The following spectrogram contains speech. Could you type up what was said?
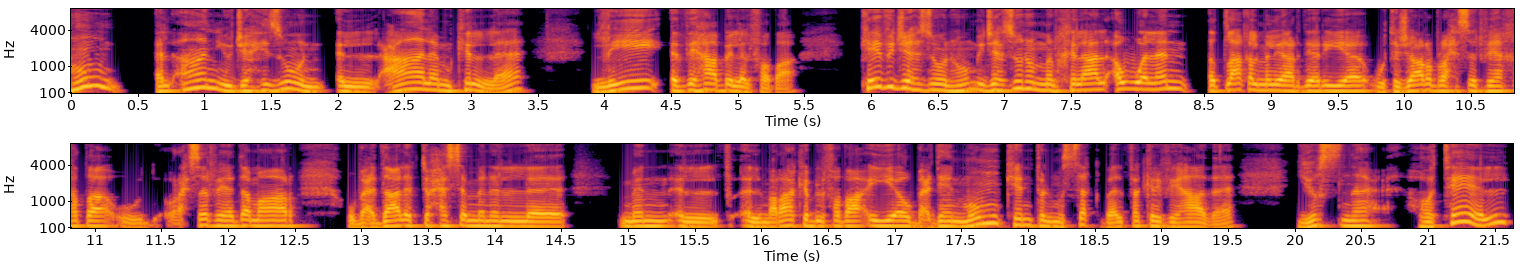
هم الآن يجهزون العالم كله للذهاب إلى الفضاء. كيف يجهزونهم؟ يجهزونهم من خلال اولا إطلاق المليارديرية وتجارب راح يصير فيها خطأ وراح يصير فيها دمار وبعد ذلك تحسن من من المراكب الفضائية وبعدين ممكن في المستقبل فكري في هذا يصنع هوتيل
